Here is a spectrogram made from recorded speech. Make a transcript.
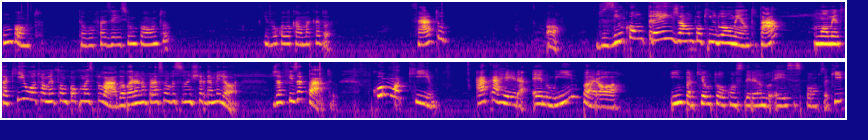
Um ponto. Então, vou fazer esse um ponto e vou colocar o marcador. Certo? Ó, desencontrei já um pouquinho do aumento, tá? Um aumento tá aqui, o outro aumento tá um pouco mais pro lado. Agora, na próxima, vocês vão enxergar melhor. Já fiz a quatro. Como aqui a carreira é no ímpar, ó, ímpar que eu tô considerando esses pontos aqui,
